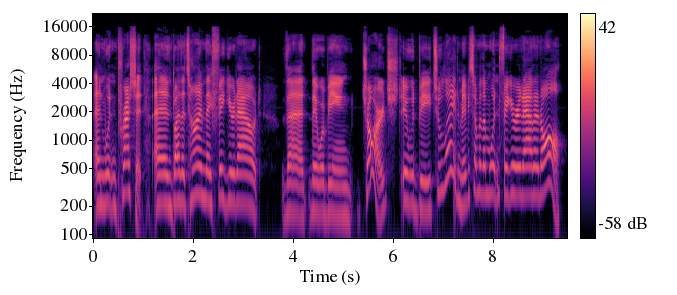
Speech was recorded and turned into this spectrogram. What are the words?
and wouldn't press it. And by the time they figured out that they were being charged, it would be too late. Maybe some of them wouldn't figure it out at all.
